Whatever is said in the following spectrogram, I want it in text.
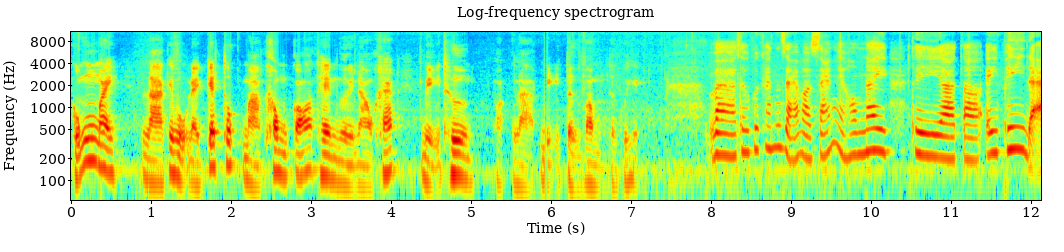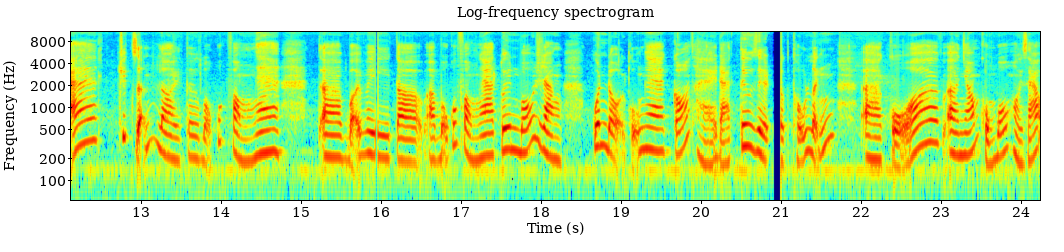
Cũng may là cái vụ này kết thúc mà không có thêm người nào khác bị thương hoặc là bị tử vong, thưa quý vị. Và thưa quý khán giả, vào sáng ngày hôm nay thì à, tờ AP đã trích dẫn lời từ Bộ Quốc phòng Nga à, bởi vì tờ à, Bộ Quốc phòng Nga tuyên bố rằng quân đội của Nga có thể đã tiêu diệt được thủ lĩnh à, của à, nhóm khủng bố Hồi giáo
